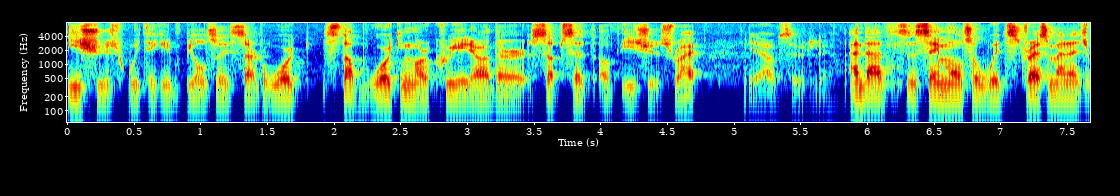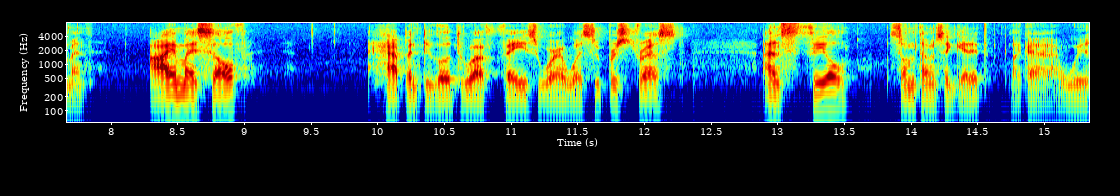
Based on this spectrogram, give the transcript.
issues with taking pills. They start work stop working or create other subset of issues, right? Yeah. Absolutely. And that's the same also with stress management. I myself happened to go through a phase where I was super stressed, and still sometimes I get it. Like uh, we're,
